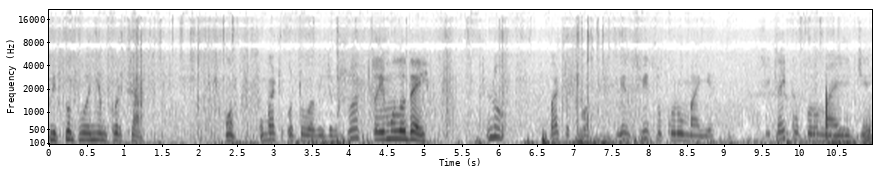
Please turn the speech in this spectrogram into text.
відкопуванням корча. О, бач, отого відросло. То є молодий. Ну, бачиш, о, він світлу кору має. Світленьку кору має ті,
